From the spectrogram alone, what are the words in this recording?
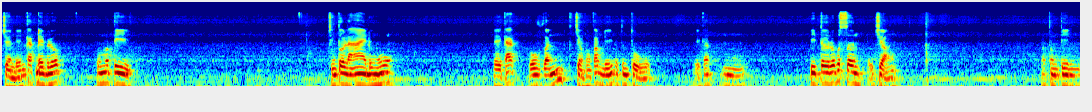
chuyển đến các Develop Automotive chúng tôi là ai đội ngũ? Về các cố vấn trưởng phòng pháp lý và tuân thủ về các um, Peter Robertson đội trưởng. Các thông tin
